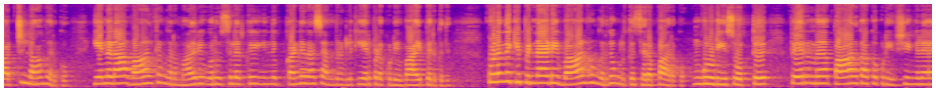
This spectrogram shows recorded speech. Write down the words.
பற்று இல்லாமல் இருக்கும். என்னடா வாழ்க்கைங்கிற மாதிரி ஒரு சிலருக்கு இந்த கன்னிராசி அன்பர்களுக்கு ஏற்படக்கூடிய வாய்ப்பு இருக்குது. குழந்தைக்கு பின்னாடி வாழ்வுங்கிறது உங்களுக்கு சிறப்பாக இருக்கும். உங்களுடைய சொத்து பெருமை பாதுகாக்கக்கூடிய விஷயங்களை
